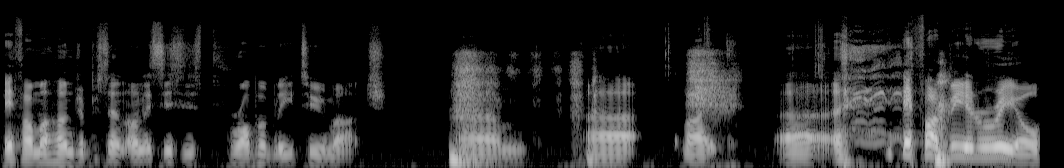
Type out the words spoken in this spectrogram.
If I'm 100% honest, this is probably too much. Um, uh, like, uh, if I'm being real,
